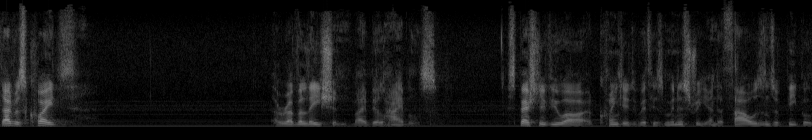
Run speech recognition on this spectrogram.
That was quite a revelation by Bill Hybels, especially if you are acquainted with his ministry and the thousands of people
